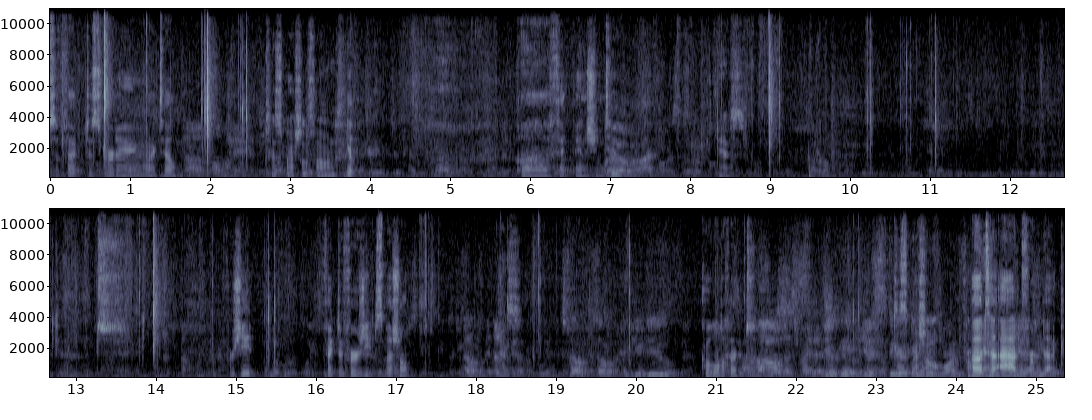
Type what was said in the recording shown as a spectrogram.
Kerass effect, discarding Wagtail. Two special zones. Yep. Uh, effect banishing two. Yes. Good. Ferrijit. Effective Ferrijit special. Yes. So, so you do, Cobalt effect. you, you Special from Uh, to hand. add from deck.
